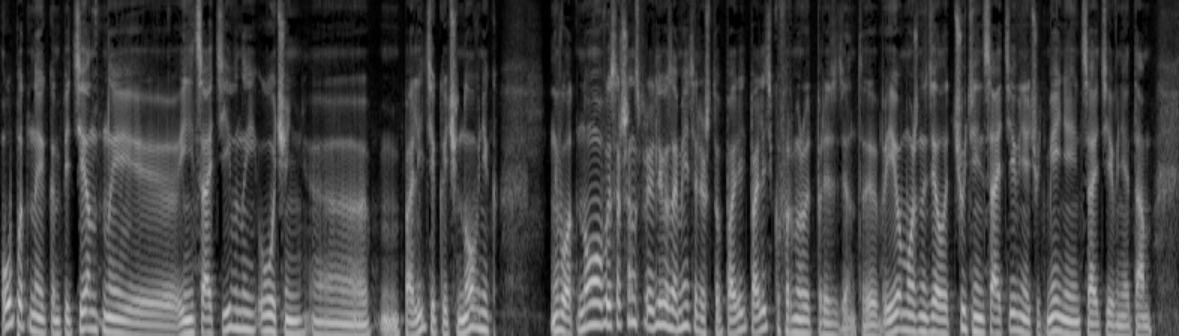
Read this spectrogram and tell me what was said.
опытный, компетентный, э, инициативный очень э, политик и чиновник. Вот. Но вы совершенно справедливо заметили, что политику формирует президент. Ее можно делать чуть инициативнее, чуть менее инициативнее, там, э,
